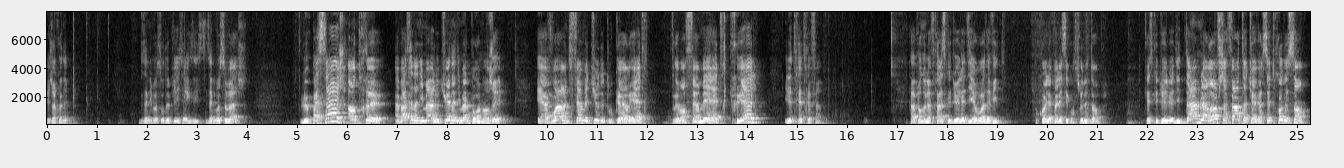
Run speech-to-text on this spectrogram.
Et j'en connais. Des animaux sur deux pieds, ça existe, des animaux sauvages. Le passage entre abattre un animal ou tuer un animal pour en manger et avoir une fermeture de ton cœur et être vraiment fermé, être cruel, il est très très fin. Rappelons-nous la phrase que Dieu a dit au roi David. Pourquoi il n'a pas laissé construire le temple? Qu'est-ce que Dieu lui a dit? Dame la roche, Shapharta, tu as versé trop de sang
